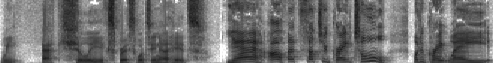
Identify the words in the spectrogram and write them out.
we actually express what's in our heads. Yeah. Oh, that's such a great tool. What a great way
